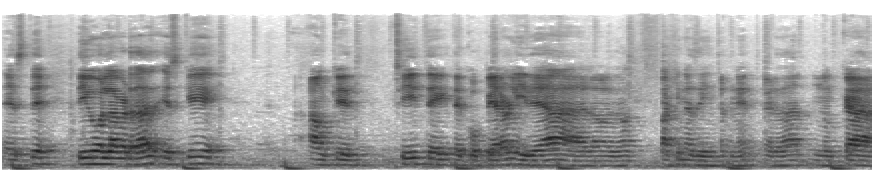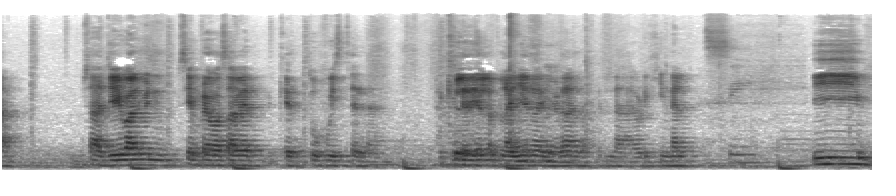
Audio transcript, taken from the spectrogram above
este, digo, la verdad es que, aunque sí te, te copiaron la idea a las demás páginas de internet, ¿verdad? Nunca, o sea, J Balvin siempre va a saber que tú fuiste la, la que le dio la playera, ¿verdad? La, la original. Sí. Y,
